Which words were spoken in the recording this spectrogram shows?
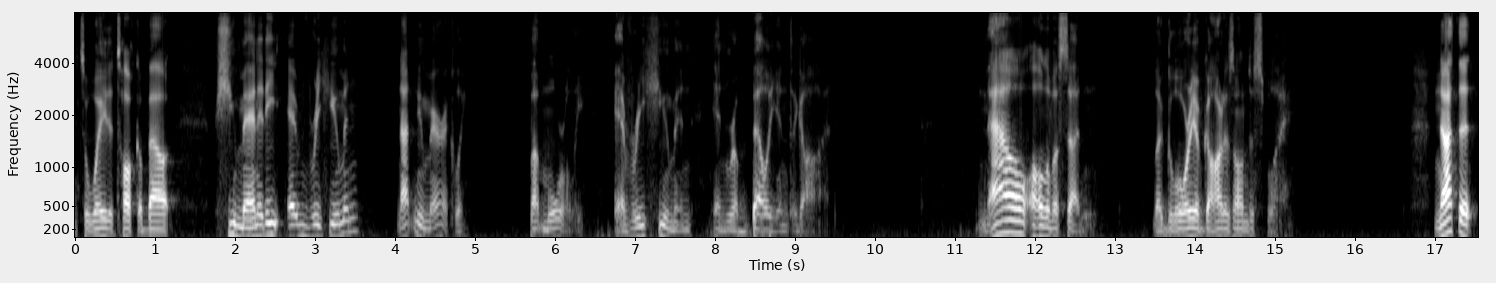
It's a way to talk about humanity, every human, not numerically, but morally, every human in rebellion to God. Now, all of a sudden, the glory of God is on display. Not that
